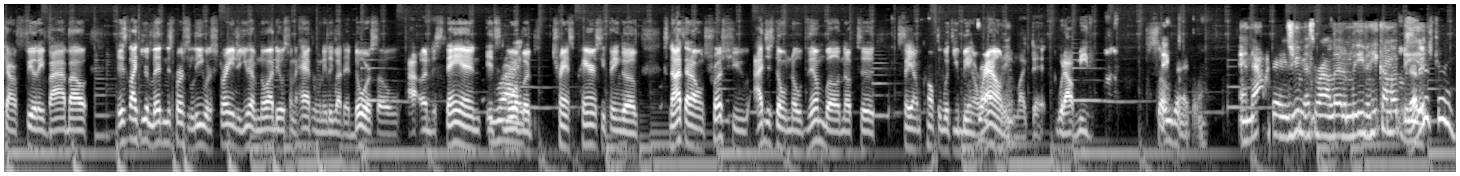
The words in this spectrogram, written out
kind of feel they vibe out, it's like you're letting this person leave with a stranger. You have no idea what's going to happen when they leave out that door. So I understand it's more of a transparency thing of it's not that I don't trust you. I just don't know them well enough to say I'm comfortable with you being around Exactly. them like that without meeting. So exactly and nowadays you mess around let him leave and he come up that dead is true.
